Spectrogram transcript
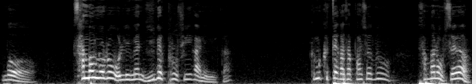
뭐 3원으로 올리면 200% 수익 아닙니까? 그러면 그때 가서 파셔도 상관없어요.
